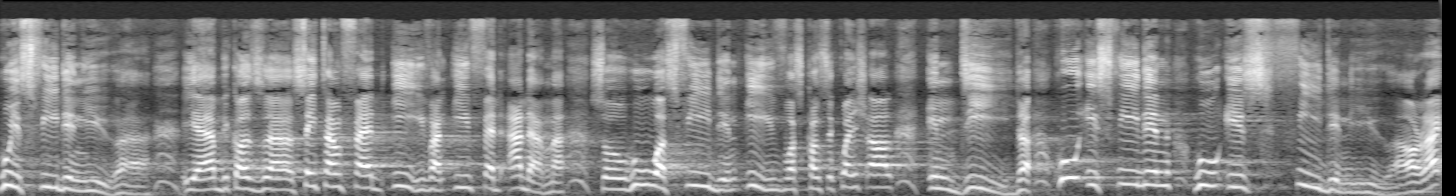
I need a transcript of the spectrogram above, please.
Who is feeding you. Uh, yeah, because uh, Satan fed Eve and Eve fed Adam. Uh, so who was feeding Eve was consequential indeed. Who is feeding? Who is feeding you? All right.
